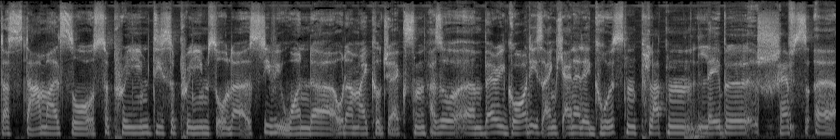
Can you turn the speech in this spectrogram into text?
dass damals so Supreme, die Supremes oder Stevie Wonder oder Michael Jackson, also ähm, Barry Gordy ist eigentlich einer der größten Plattenlabel-Chefs äh,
